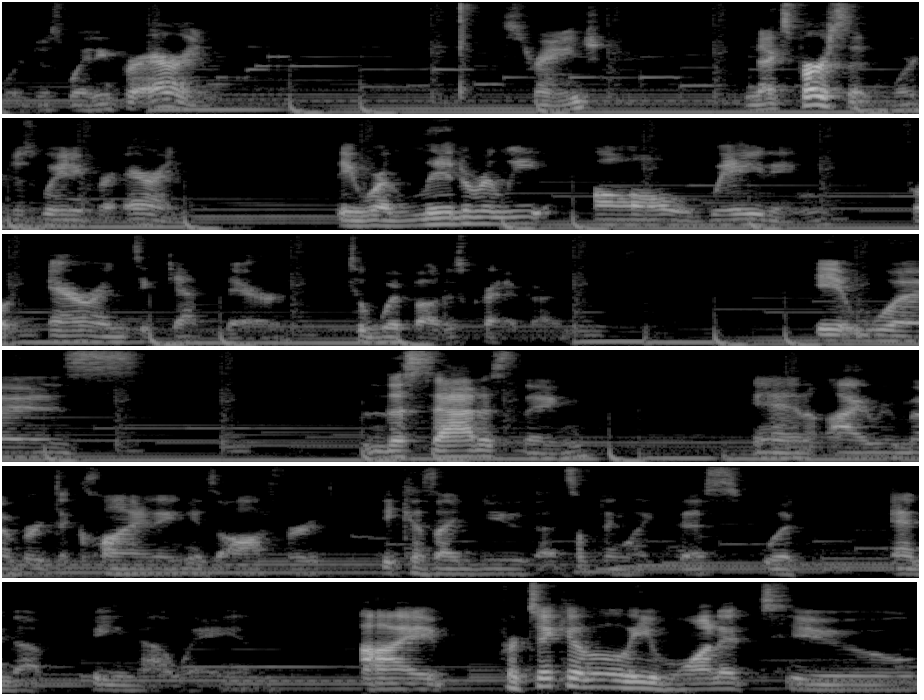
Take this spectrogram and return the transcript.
we're just waiting for Aaron. Strange. Next person, we're just waiting for Aaron. They were literally all waiting for Aaron to get there to whip out his credit card. It was the saddest thing, and I remember declining his offer because I knew that something like this would end up being that way. And I particularly wanted to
